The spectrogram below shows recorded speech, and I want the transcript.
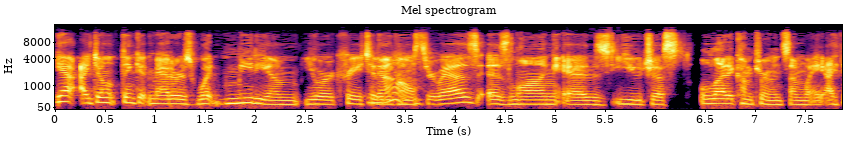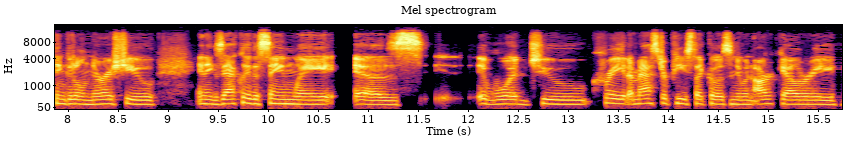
Yeah, I don't think it matters what medium your creativity No. comes through as, as long as you just let it come through in some way. I think it'll nourish you in exactly the same way as it would to create a masterpiece that goes into an art gallery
